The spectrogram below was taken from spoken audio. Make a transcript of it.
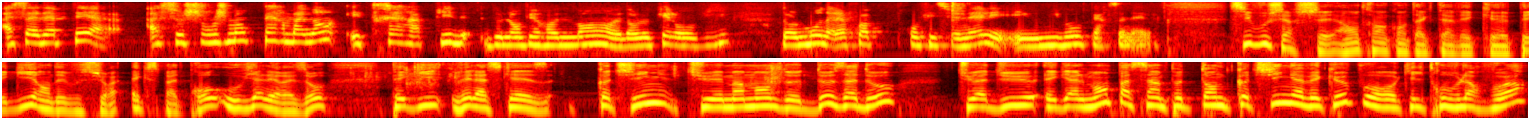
à s'adapter à, à ce changement permanent et très rapide de l'environnement euh, dans lequel on vit, dans le monde à la fois professionnel et, au niveau personnel. Si vous cherchez à entrer en contact avec euh, Peggy, rendez-vous sur Expat Pro ou via les réseaux. Peggy Velasquez Coaching, tu es maman de deux ados. Tu as dû également passer un peu de temps de coaching avec eux pour qu'ils trouvent leur voie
